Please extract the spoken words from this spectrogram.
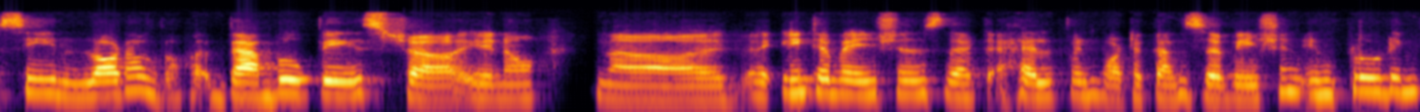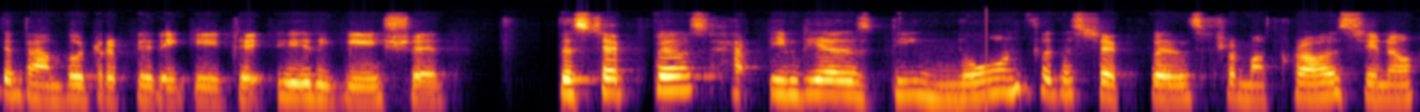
see, a lot of bamboo-based, uh, you know, uh, interventions that help in water conservation, including the bamboo drip irrigation. The step wells, India has been known for the step wells from across, you know,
